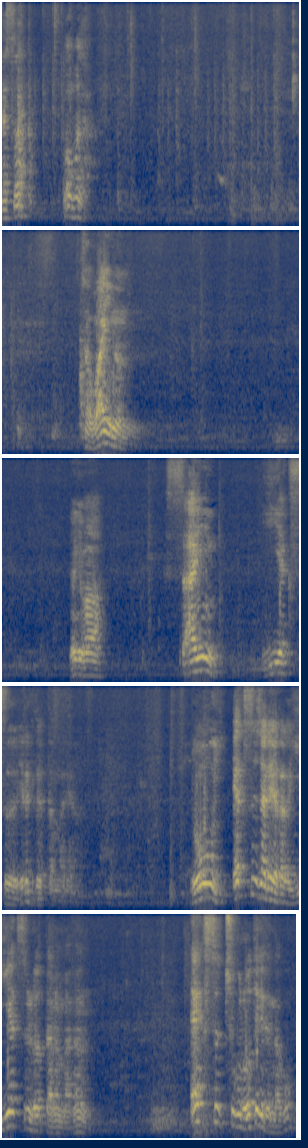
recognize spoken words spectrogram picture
됐어? 또 보자. 자, y는 여기 봐. sin 2x 이렇게 됐단 말이야. 요 x 자리에다가 2x를 넣었다는 말은 x축으로 어떻게 된다고?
